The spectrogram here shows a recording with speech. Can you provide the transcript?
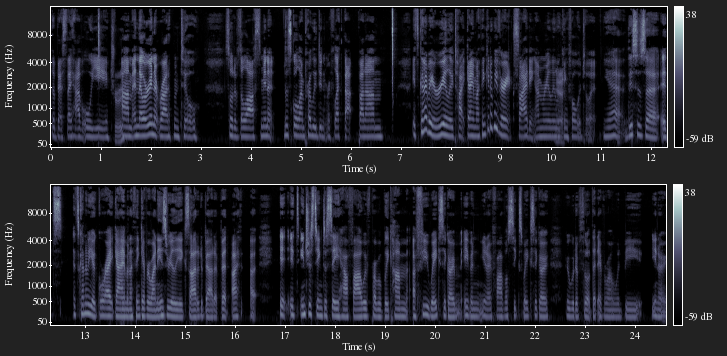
the best they have all year. True. Um, and they were in it right up until sort of the last minute. The scoreline probably didn't reflect that. But um, it's going to be a really tight game. I think it'll be very exciting. I'm really Yeah. looking forward to it. Yeah, this is a it's it's going to be a great game, and I think everyone is really excited about it. But I, I it, it's interesting to see how far we've probably come. A few weeks ago, even you know five or six weeks ago, who would have thought that everyone would be you know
